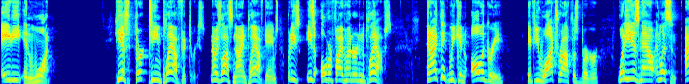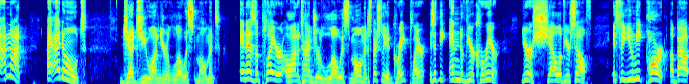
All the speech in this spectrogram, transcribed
80, and 1. He has 13 playoff victories. Now he's lost nine playoff games, but he's he's over 500 in the playoffs. And I think we can all agree, if you watch Roethlisberger, what he is now, and listen, I, am not, I, I don't judge you on your lowest moment. And as a player, a lot of times your lowest moment, especially a great player, is at the end of your career. You're a shell of yourself. It's the unique part about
